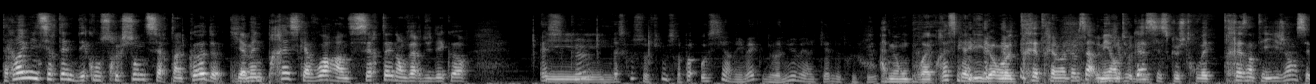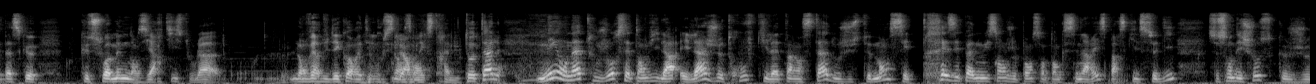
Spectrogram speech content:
t'as quand même une certaine déconstruction de certains codes qui amène presque à voir un certain envers du décor. Est-ce Et- que, est-ce que ce film ne serait pas aussi un remake de La Nuit américaine de Truffaut? Ah mais on pourrait presque aller mode très très loin comme ça. Mais en tout cas, c'est ce que je trouvais très intelligent, c'est parce que, que ce soit même dans The Artist, où là, l'envers du décor était poussé dans un extrême total, mais on a toujours cette envie-là. Et là, je trouve qu'il atteint un stade où justement, c'est très épanouissant, je pense, en tant que scénariste, parce qu'il se dit, ce sont des choses que je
